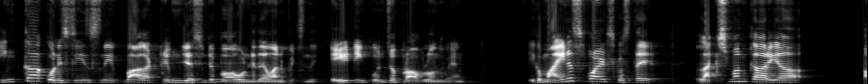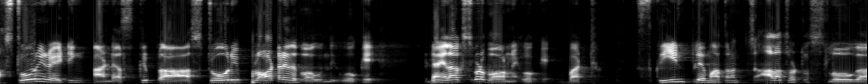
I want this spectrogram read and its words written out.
ఇంకా కొన్ని సీన్స్ని బాగా ట్రిమ్ చేస్తుంటే బాగుండేదేమో అనిపించింది. ఎయిటింగ్ కొంచెం ప్రాబ్లం ఉంది మేము ఇక మైనస్ పాయింట్స్కి వస్తే లక్ష్మణ్ కార్య ఆ స్టోరీ రైటింగ్ అండ్ ఆ స్క్రిప్ట్ ఆ స్టోరీ ప్లాట్ అనేది బాగుంది. ఓకే. డైలాగ్స్ కూడా బాగున్నాయి. ఓకే. బట్ స్క్రీన్ ప్లే మాత్రం చాలా చోట్ల స్లోగా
